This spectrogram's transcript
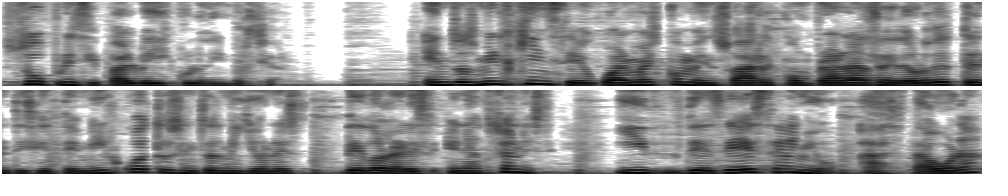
su principal vehículo de inversión. En 2015, Walmart comenzó a recomprar alrededor de 37.400 millones de dólares en acciones y desde ese año hasta ahora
